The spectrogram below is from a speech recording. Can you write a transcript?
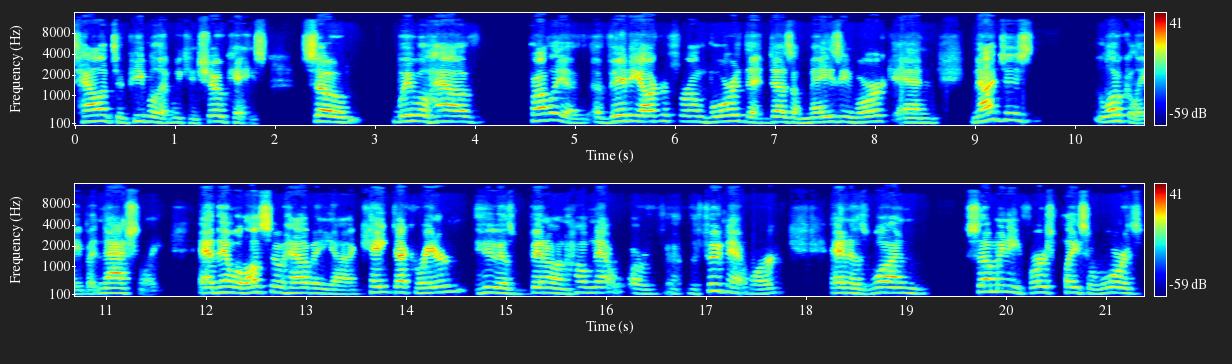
talented people that we can showcase. So we will have probably a, a, videographer on board that does amazing work and not just locally but nationally. And then we'll also have a uh, cake decorator who has been on Home Net or the Food Network and has won so many first place awards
